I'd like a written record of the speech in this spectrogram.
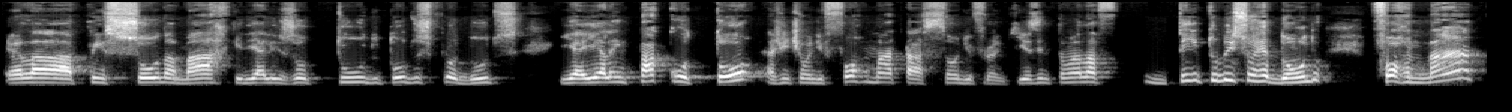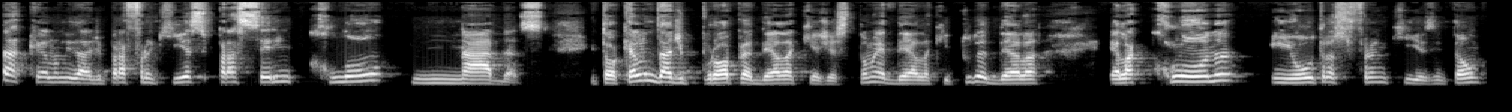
ela pensou na marca, idealizou tudo, todos os produtos, e aí ela empacotou, a gente chama de formatação de franquias, então ela tem tudo isso redondo, formata aquela unidade para franquias para serem clonadas. Então aquela unidade própria dela, que a gestão é dela, que tudo é dela, ela clona em outras franquias. Então,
